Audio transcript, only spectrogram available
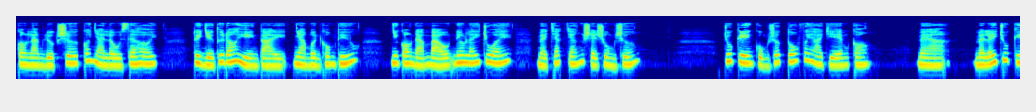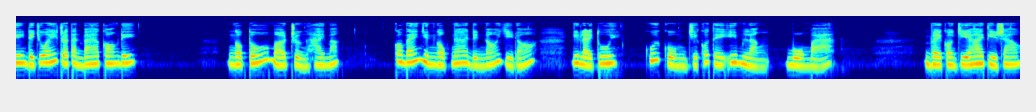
Còn làm luật sư có nhà lầu xe hơi. Tuy những thứ đó hiện tại nhà mình không thiếu, nhưng con đảm bảo nếu lấy chú ấy, Mẹ chắc chắn sẽ sung sướng. Chú Kiên cũng rất tốt với hai chị em con. Mẹ à Mẹ lấy chú Kiên để chú ấy trở thành ba con đi. Ngọc Tố mở trừng hai mắt. Con bé nhìn Ngọc Nga định nói gì đó, Nhưng lại thôi, Cuối cùng chỉ có thể im lặng, Buồn bã. Vậy còn chị hai thì sao?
